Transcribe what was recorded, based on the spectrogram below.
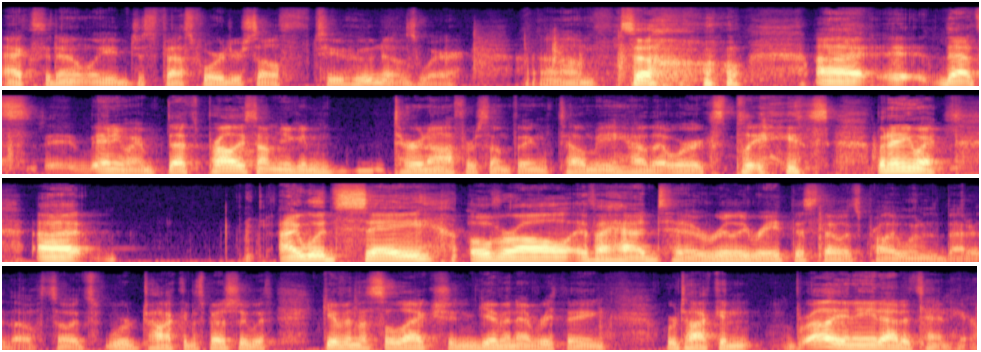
accidentally just fast forward yourself to who knows where. Um, so uh, that's anyway. That's probably something you can turn off or something. Tell me how that works, please. but anyway, uh, I would say overall, if I had to really rate this, though, it's probably one of the better though. So it's we're talking, especially with given the selection, given everything, we're talking probably an 8 out of 10 here.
